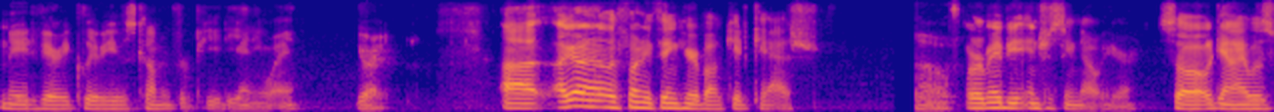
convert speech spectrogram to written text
made very clear he was coming for Petey anyway. you're right. Uh, I got another funny thing here about Kid Kash, Oh, or maybe an interesting note here. So again, I was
